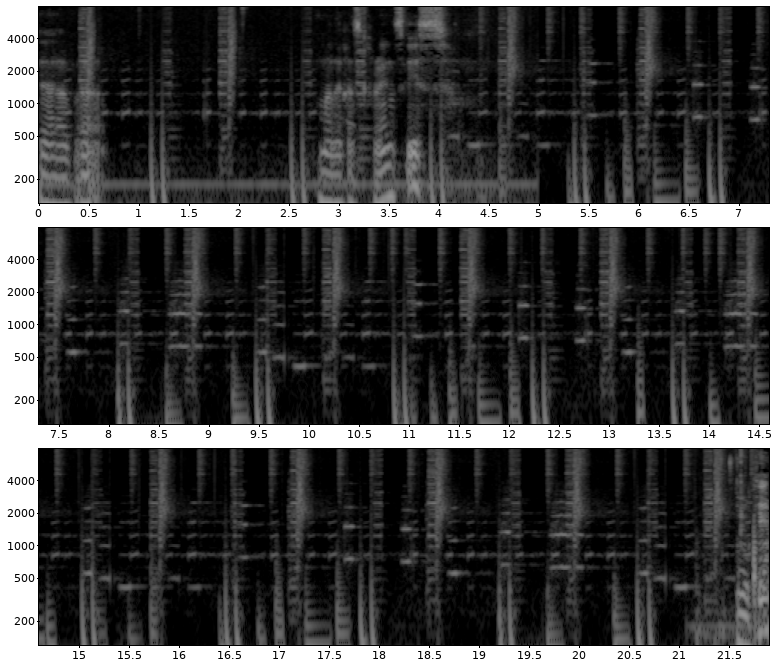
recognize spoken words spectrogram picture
have uh, Madagascarensis. Okay.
